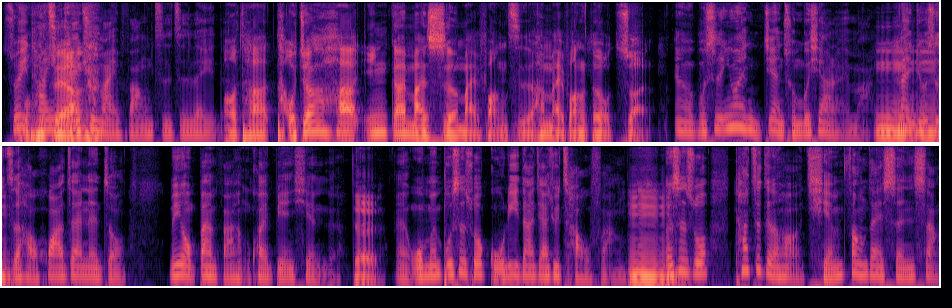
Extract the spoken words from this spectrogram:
所以他应该去买房子之类的。哦，他他，我觉得他应该蛮适合买房子的，他买房子都有赚。嗯，不是，因为你既然存不下来嘛，嗯那你就是嗯只好花在那种没有办法很快变现的。对，哎，我们不是说鼓励大家去炒房，嗯，而是说他这个哈、钱放在身上，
